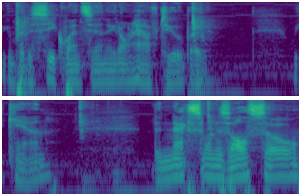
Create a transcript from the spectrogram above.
We can put a sequence in. We don't have to, but we can. The next one is also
